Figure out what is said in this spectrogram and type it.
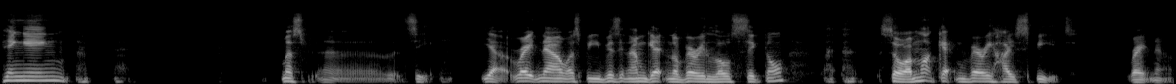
Pinging must uh, let's see. Yeah, right now must be visiting. I'm getting a very low signal, so I'm not getting very high speeds right now.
